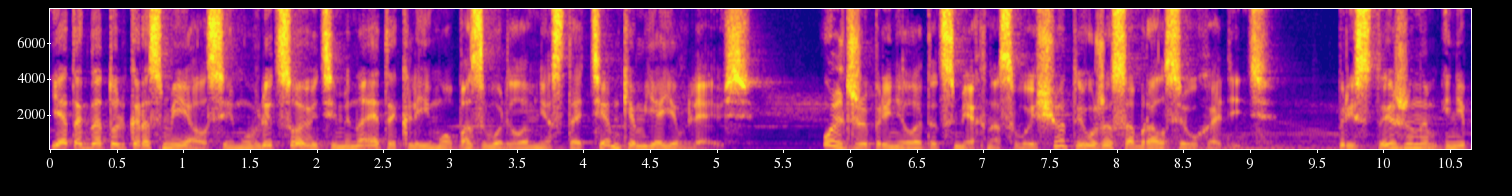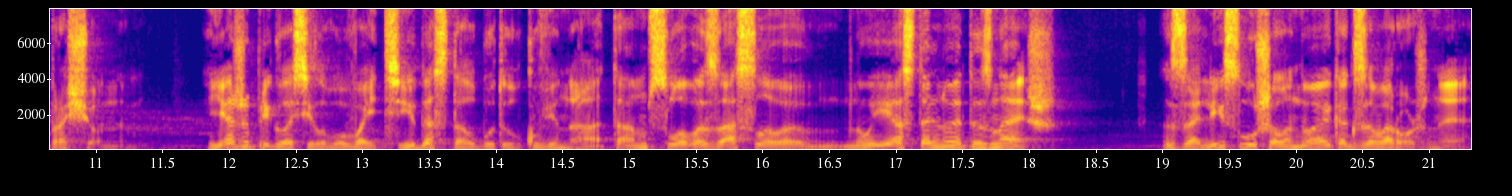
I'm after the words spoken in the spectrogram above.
Я тогда только рассмеялся ему в лицо, ведь именно это клеймо позволило мне стать тем, кем я являюсь. Ольд же принял этот смех на свой счет и уже собрался уходить. Пристыженным и непрощенным. Я же пригласил его войти, достал бутылку вина, там слово за слово, ну и остальное ты знаешь. Зали слушала Ноя как завороженная.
